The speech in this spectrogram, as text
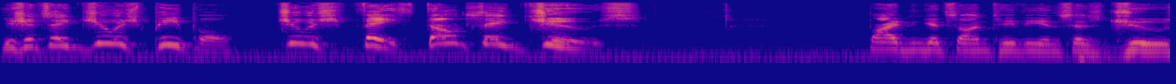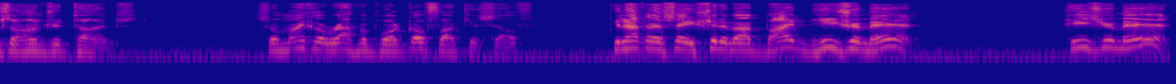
You should say Jewish people, Jewish faith. Don't say Jews. Biden gets on TV and says Jews a hundred times. So, Michael Rapaport, go fuck yourself. You're not going to say shit about Biden. He's your man. He's your man.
